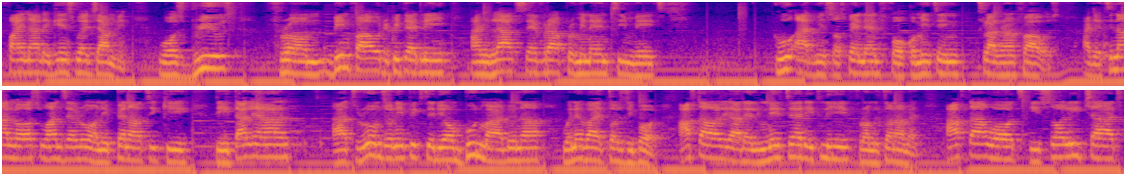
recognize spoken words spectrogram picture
final against West Germany. He was bruised from being fouled repeatedly and he lacked several prominent teammates who had been suspended for committing flagrant fouls. Argentina lost 1-0 on a penalty kick. The Italian at Rome's Olympic Stadium booed Maradona whenever he touched the ball. After all, he had eliminated Italy from the tournament. Afterwards, he solely charged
